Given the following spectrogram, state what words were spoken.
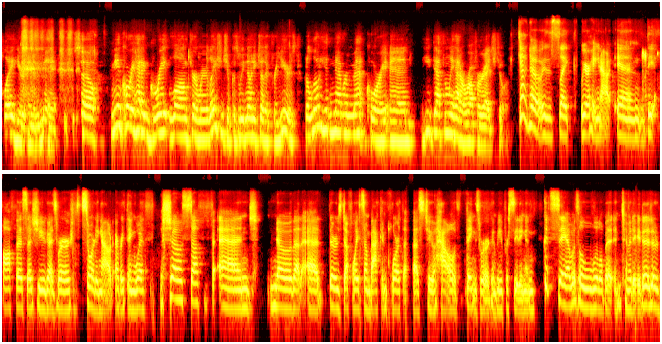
play here in a minute. so me and Corey had a great long-term relationship because we'd known each other for years. But Elodie had never met Corey, and he definitely had a rougher edge to him. Yeah, no, it was like we were hanging out in the office as you guys were sorting out everything with the show stuff and know that uh, there was definitely some back and forth as to how things were going to be proceeding and could say i was a little bit intimidated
